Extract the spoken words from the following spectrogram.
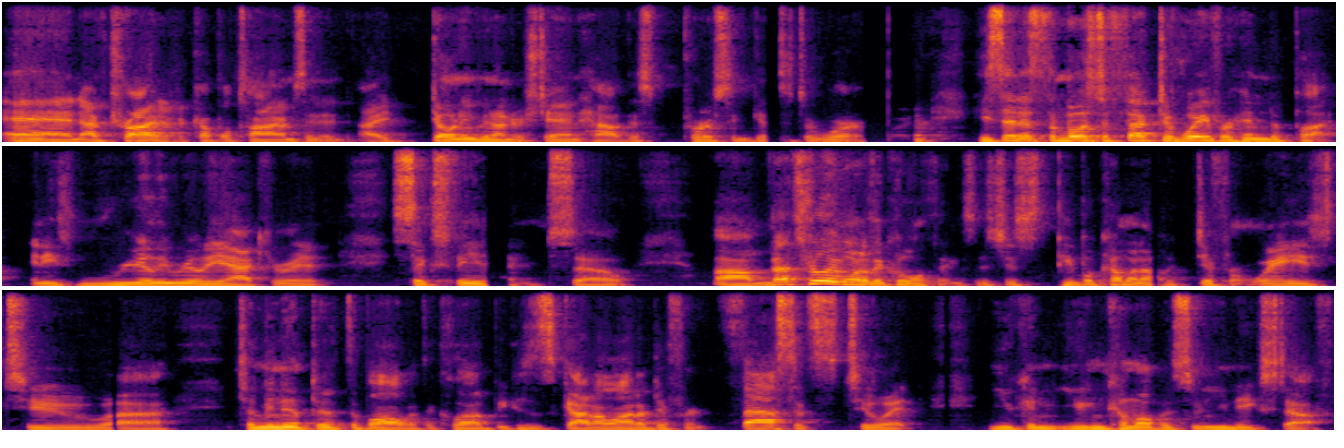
and I've tried it a couple times, and it, I don't even understand how this person gets it to work. But he said it's the most effective way for him to putt, and he's really, really accurate at six feet. In. So um, that's really one of the cool things. It's just people coming up with different ways to uh, to manipulate the ball with the club because it's got a lot of different facets to it. You can you can come up with some unique stuff.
